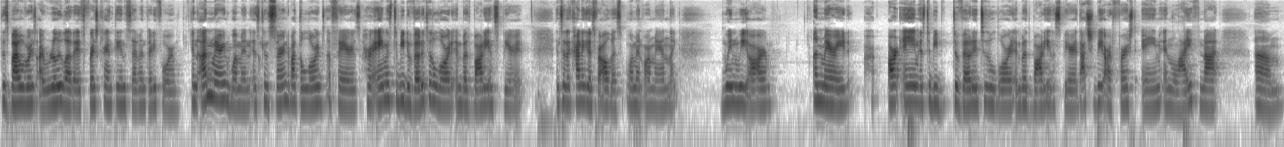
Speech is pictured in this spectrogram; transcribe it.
this bible verse i really love it. It's 1 corinthians 7 34 an unmarried woman is concerned about the lord's affairs. Her aim is to be devoted to the lord in both body and spirit. And so that kind of goes for all of us women or man like when we are unmarried, our aim is to be devoted to the Lord in both body and spirit. That should be our first aim in life, not um,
